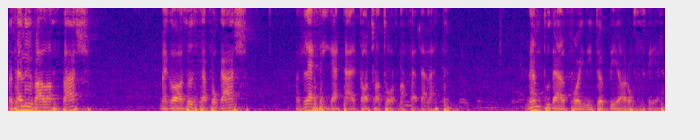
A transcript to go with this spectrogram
az előválasztás, meg az összefogás, az leszigetelte a csatorna fedelet. Nem tud elfolyni többé a rossz vér.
